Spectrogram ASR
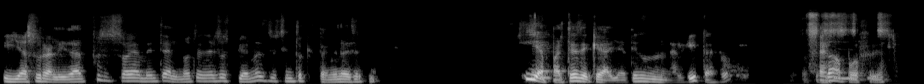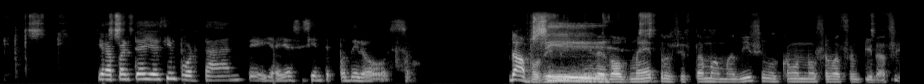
y ya su realidad, pues obviamente al no tener sus piernas, yo siento que también ser como... Y aparte de que allá tiene una nalguita, ¿no? O sea, No, sí. Y aparte allá es importante y allá se siente poderoso. No, pues Sí. de dos metros y está mamadísimo, ¿cómo no se va a sentir así?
